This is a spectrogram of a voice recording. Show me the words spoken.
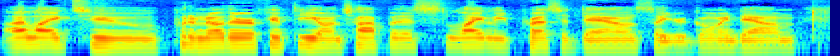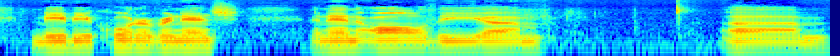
I like to put another 50 on top of this slightly press it down so you're going down maybe a quarter of an inch. And then all the um, um,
